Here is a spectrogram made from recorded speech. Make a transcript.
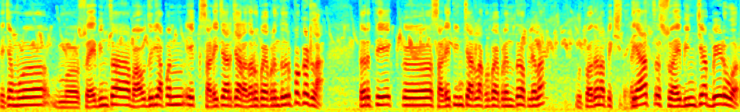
त्याच्यामुळं सोयाबीनचा भाव जरी आपण एक साडेचार चार हजार रुपयापर्यंत जर पकडला तर ते एक साडेतीन चार लाख रुपयापर्यंत आपल्याला उत्पादन अपेक्षित आहे. त्याच सोयाबीनच्या बेडवर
